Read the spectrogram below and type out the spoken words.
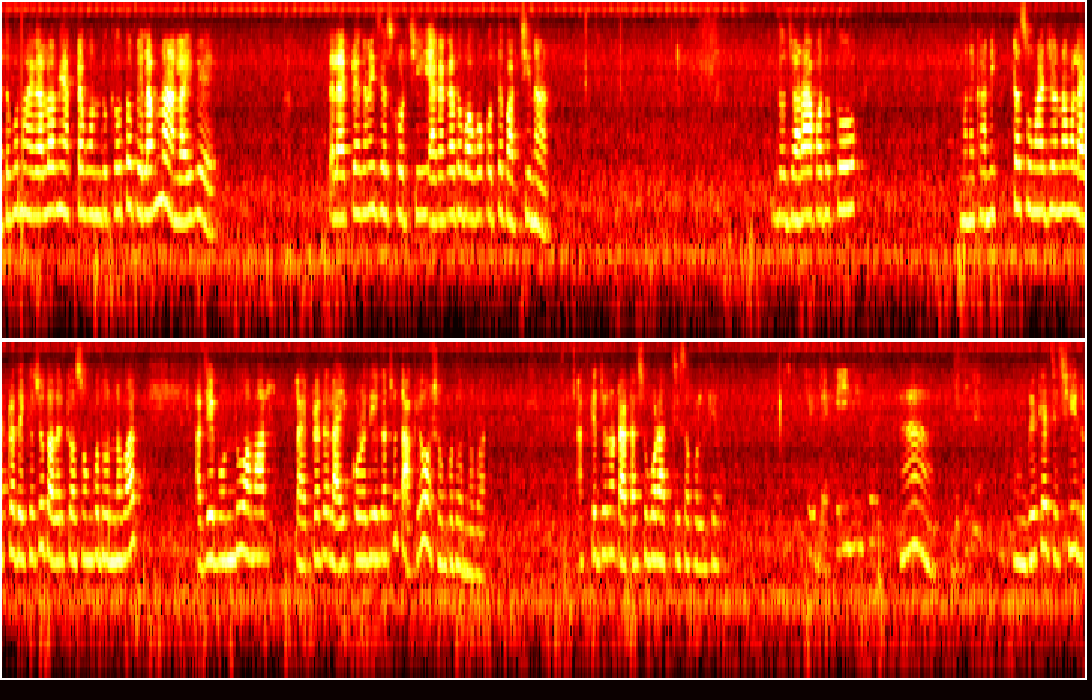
এতক্ষণ হয়ে গেল আমি একটা বন্ধুকেও তো পেলাম না লাইভে তা লাইভটা এখানেই শেষ করছি একা একা তো বক বক করতে পারছি না। তো যারা আপাতত মানে খানিকটা সময়ের জন্য আমার লাইভটা দেখেছ তাদেরকে অসংখ্য ধন্যবাদ। আর যে বন্ধু আমার লাইভটাতে লাইক করে দিয়ে গেছো তাকেও অসংখ্য ধন্যবাদ। আজকের জন্য টাটা শুভরাত্রি সকলকে। হ্যাঁ দেখেছে ছিল।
